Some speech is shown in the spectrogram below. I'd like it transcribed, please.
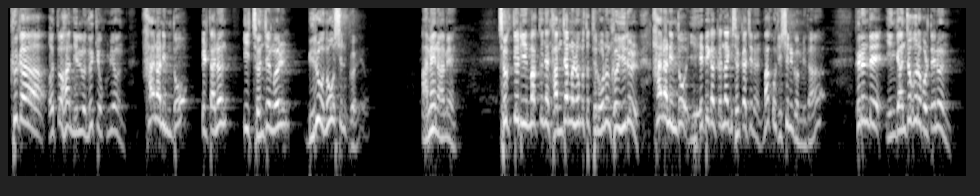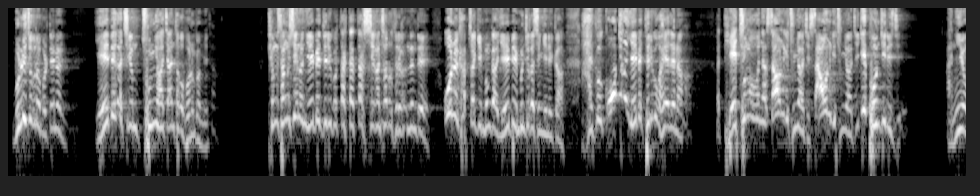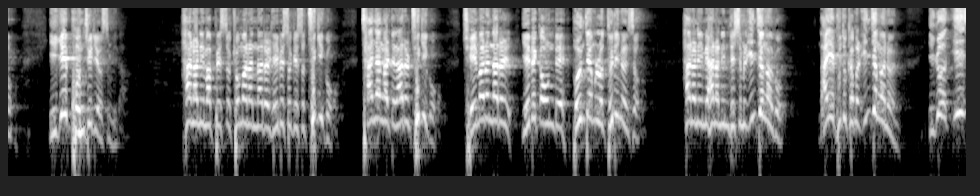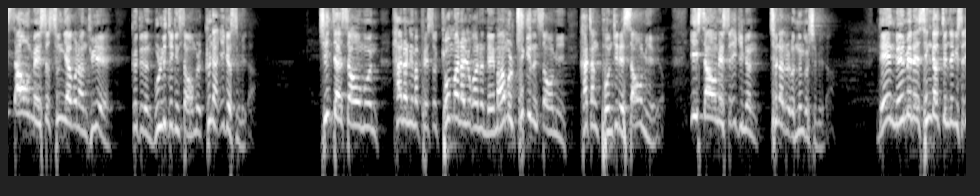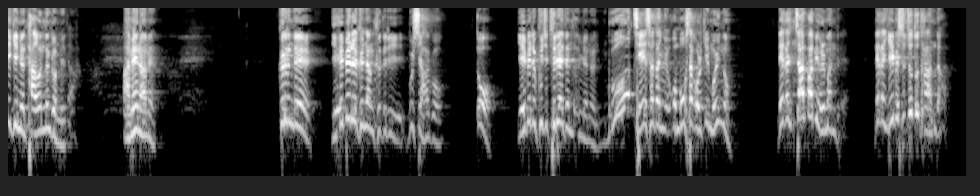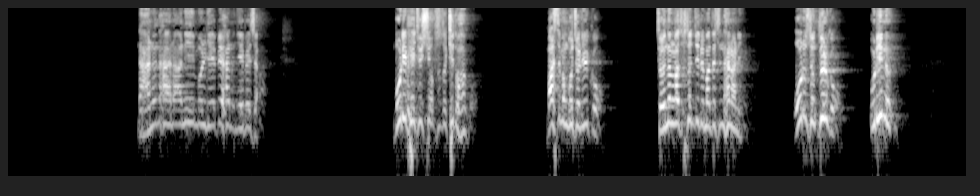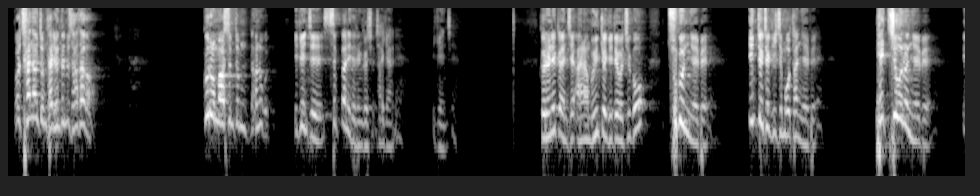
그가 어떠한 일로 늦게 오면 하나님도 일단은 이 전쟁을 미루어 놓으시는 거예요. 아멘, 아멘. 적들이 막 그냥 담장을 넘어서 들어오는 그 일을 하나님도 예배가 끝나기 전까지는 막고 계시는 겁니다. 그런데 인간적으로 볼 때는, 물리적으로 볼 때는 예배가 지금 중요하지 않다고 보는 겁니다. 평상시에는 예배 드리고 딱딱딱 시간차로 들어갔는데 오늘 갑자기 뭔가 예배 문제가 생기니까 아이고 꼭 이거 예배 드리고 가야 되나? 대충 하고 그냥 싸우는 게 중요하지. 싸우는 게 중요하지. 이게 본질이지. 아니요. 이게 본질이었습니다. 하나님 앞에서 교만한 나를 예배 속에서 죽이고 찬양할 때 나를 죽이고 죄 많은 나를 예배 가운데 번제물로 드리면서 하나님의 하나님 되심을 인정하고 나의 부족함을 인정하는 이것 이 싸움에서 승리하고 난 뒤에 그들은 물리적인 싸움을 그냥 이겼습니다. 진짜 싸움은 하나님 앞에서 교만하려고 하는 내 마음을 죽이는 싸움이 가장 본질의 싸움이에요. 이 싸움에서 이기면 천하를 얻는 것입니다. 내 내면의 생각 전쟁에서 이기면 다 얻는 겁니다. 아멘, 아멘. 그런데 예배를 그냥 그들이 무시하고 또 예배를 굳이 드려야 된다면은 뭐 제사장이 오고 목사가 올 게 뭐 있노? 내가 짬밥이 얼만데? 내가 예배 수저도 다 한다. 나는 하나님을 예배하는 예배자. 몰입해 주시옵소서 기도하고 말씀 한 구절 읽고 전능하사 선지를 만드신 하나님 오른손 들고 우리는 그리고 찬양 좀 다리 흔들면서 하다가 그런 말씀 좀 나누고 이게 이제 습관이 되는 거죠 자기 안에 이게 이제 그러니까 이제 아나 무인격이 되어지고 죽은 예배 인격적이지 못한 예배 해치우는 예배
